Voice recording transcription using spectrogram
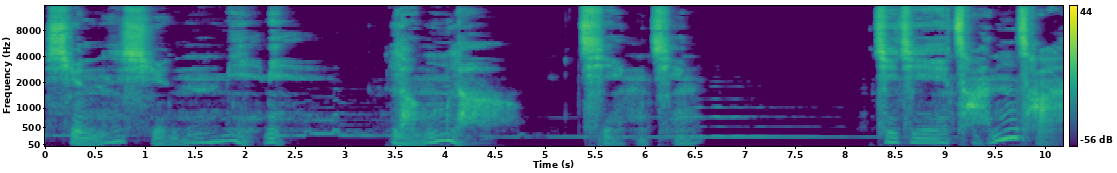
寻寻觅觅，冷冷清清，凄凄惨惨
